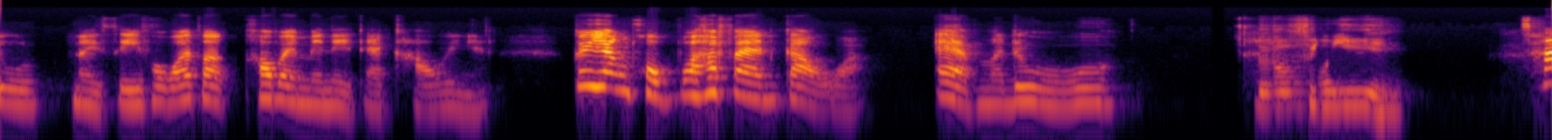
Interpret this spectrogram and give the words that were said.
ดูหน่อยซิเพราะว่าจะเข้าไป manage account อย่างเงี้ย ก็ยังพบว่าแฟนเก่าอะแอบมาดู ดูฟรีใช่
